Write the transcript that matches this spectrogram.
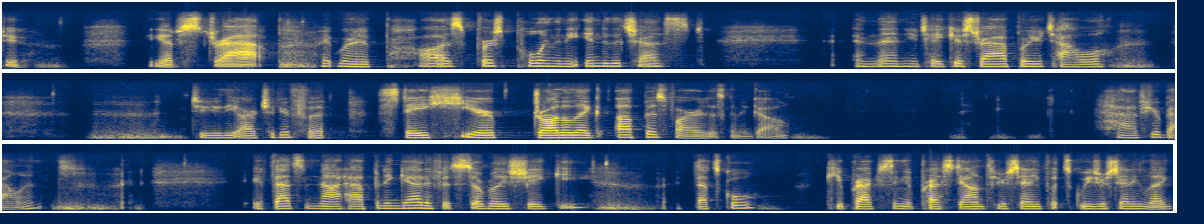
do. You got a strap, right? We're going to pause first, pulling the knee into the chest. And then you take your strap or your towel to the arch of your foot. Stay here. Draw the leg up as far as it's going to go. Have your balance. If that's not happening yet, if it's still really shaky, that's cool. Keep practicing it. Press down through your standing foot, squeeze your standing leg.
